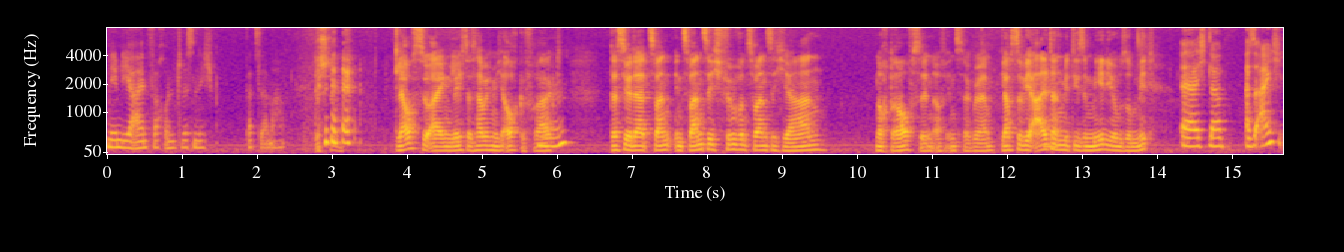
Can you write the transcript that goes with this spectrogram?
nehmen die ja einfach und wissen nicht, was sie da machen. Das stimmt. Glaubst du eigentlich, das habe ich mich auch gefragt, Mhm. dass wir da in 20, 25 Jahren noch drauf sind auf Instagram? Glaubst du, wir altern mit diesem Medium so mit? Äh, ich glaube, also eigentlich,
